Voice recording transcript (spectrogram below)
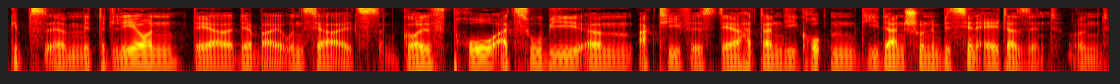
gibt's äh, mit Leon, der, der bei uns ja als Golf Pro Azubi ähm, aktiv ist, der hat dann die Gruppen, die dann schon ein bisschen älter sind und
